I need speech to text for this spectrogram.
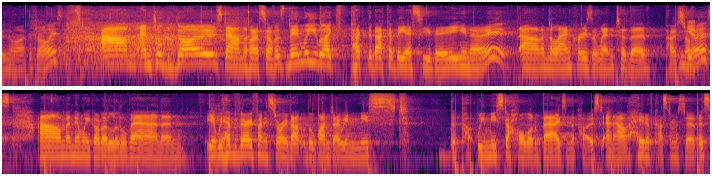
supermarket trolleys, um, and took those down the post office. Then we like packed the back of the SUV, you know, um, and the Land Cruiser went to the post Yeah. office. Um, and then we got a little van, and yeah, we have a very funny story about the one day we missed. The, we missed a whole lot of bags in the post, and our head of customer service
